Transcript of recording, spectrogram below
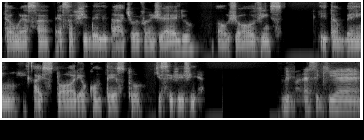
Então essa essa fidelidade ao Evangelho, aos jovens e também à história, ao contexto que se vivia. Me parece que é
